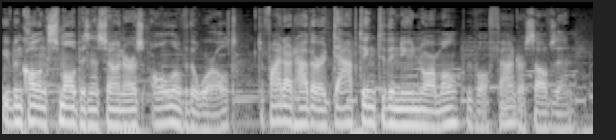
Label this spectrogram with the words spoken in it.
we've been calling small business owners all over the world to find out how they're adapting to the new normal we've all found ourselves in.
